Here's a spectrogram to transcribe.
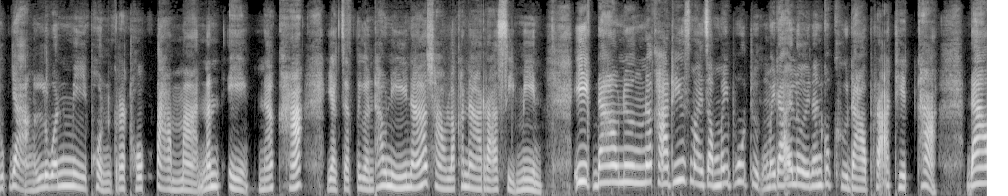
ทุกอย่างล้วนมีผลกระทบตามมานั่นเองนะคะ อยากจะเตือนเท่านี้นะ ชาวลัคนาราศีมีน อีกดาวหนึ่งนะคะที่สมัยจะไม่พูดถึงไม่ได้เลยนั่นก็คือดาวพระอาทิตย์ค่ะ ดาว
